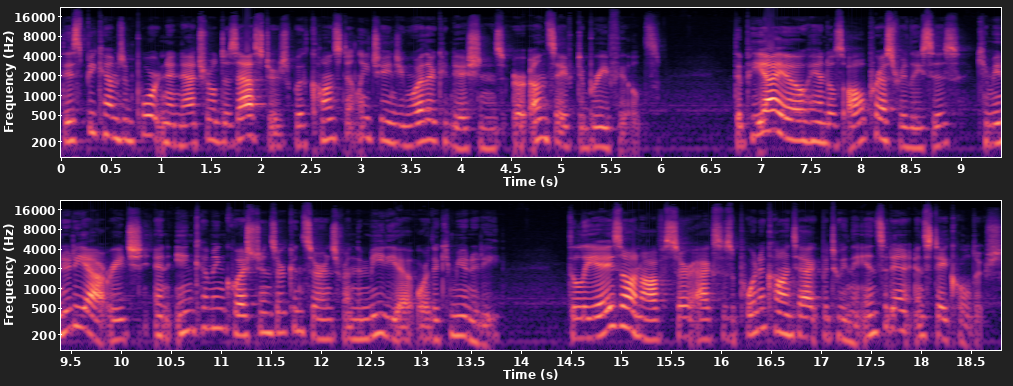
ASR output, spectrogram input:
This becomes important in natural disasters with constantly changing weather conditions or unsafe debris fields. The PIO handles all press releases, community outreach, and incoming questions or concerns from the media or the community. The liaison officer acts as a point of contact between the incident and stakeholders.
